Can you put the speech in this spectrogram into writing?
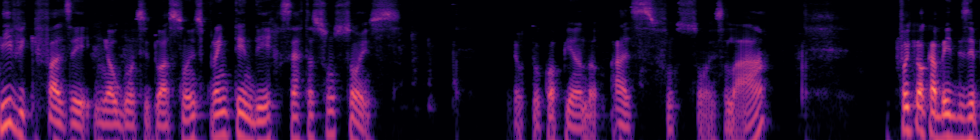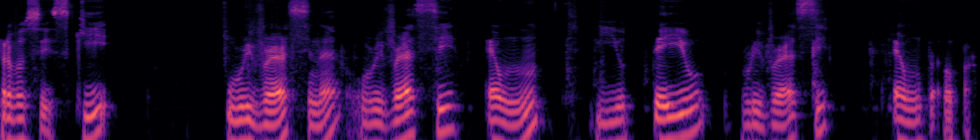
tive que fazer em algumas situações para entender certas funções. Eu estou copiando as funções lá. Foi que eu acabei de dizer para vocês que o reverse, né? O reverse é um e o tail reverse é um. Opa,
